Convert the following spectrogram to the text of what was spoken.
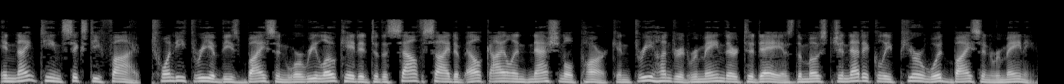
In 1965, 23 of these bison were relocated to the south side of Elk Island National Park and 300 remain there today as the most genetically pure wood bison remaining.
